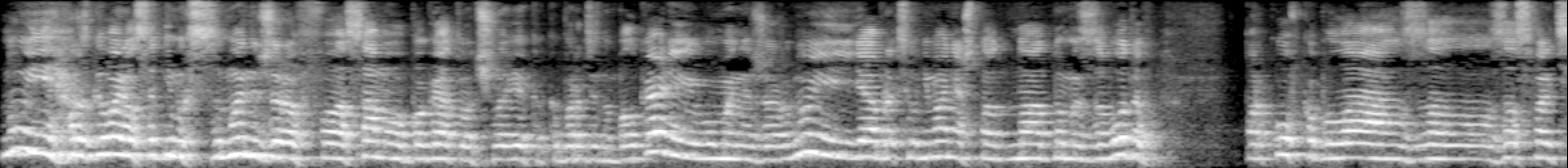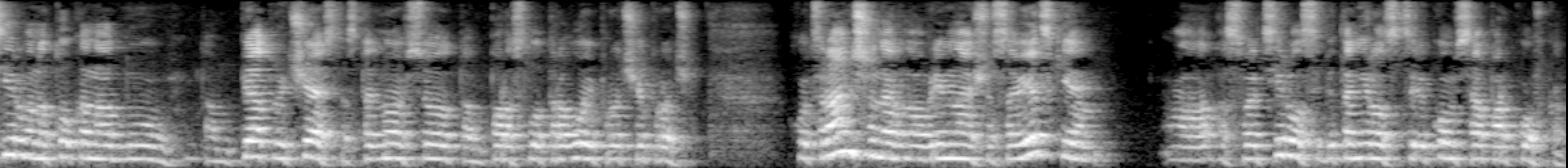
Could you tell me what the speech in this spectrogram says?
ну и разговаривал с одним из менеджеров а, самого богатого человека Кабардино-Балкарии, его менеджер. Ну и я обратил внимание, что на одном из заводов парковка была за, заасфальтирована только на одну там, пятую часть, остальное все там поросло травой и прочее, прочее. Хоть раньше, наверное, во времена еще советские, а, асфальтировалась и бетонировалась целиком вся парковка.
